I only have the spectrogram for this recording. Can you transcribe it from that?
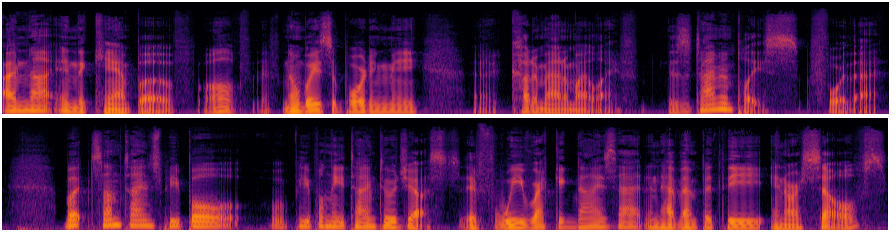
I'm not in the camp of well, if nobody's supporting me, uh, cut them out of my life. There's a time and place for that. But sometimes people people need time to adjust. If we recognize that and have empathy in ourselves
